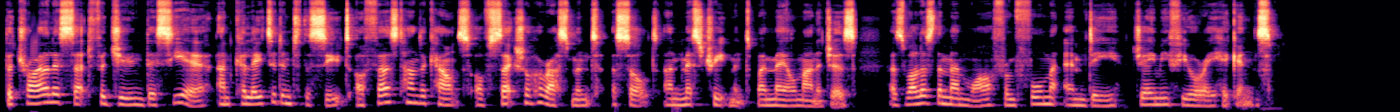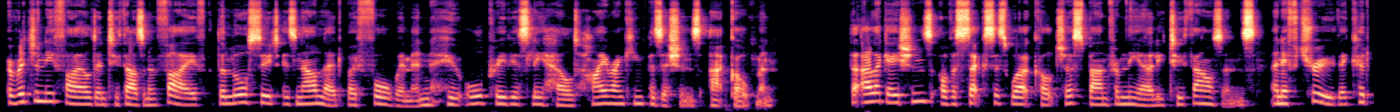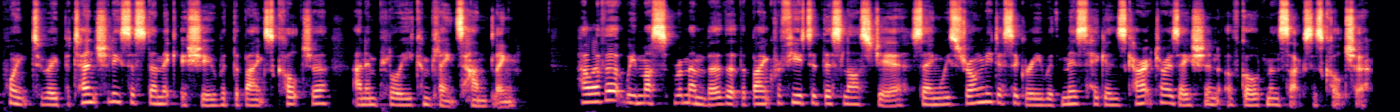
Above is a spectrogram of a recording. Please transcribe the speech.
The trial is set for June this year, and collated into the suit are first hand accounts of sexual harassment, assault, and mistreatment by male managers, as well as the memoir from former MD Jamie Fiore Higgins. Originally filed in 2005, the lawsuit is now led by four women who all previously held high ranking positions at Goldman. The allegations of a sexist work culture span from the early 2000s, and if true, they could point to a potentially systemic issue with the bank's culture and employee complaints handling. However, we must remember that the bank refuted this last year, saying we strongly disagree with Ms. Higgins' characterization of Goldman Sachs' culture.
